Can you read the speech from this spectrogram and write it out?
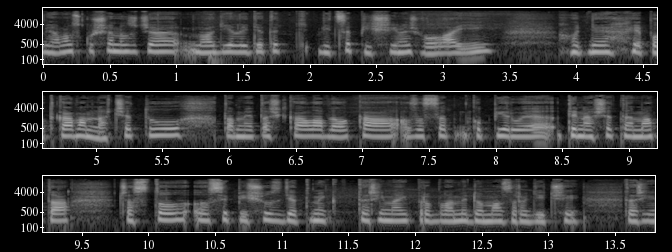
Já mám zkušenost, že mladí lidi teď více píší, než volají. Hodně je potkávám na chatu, tam je ta škála velká a zase kopíruje ty naše témata. Často eh, si píšu s dětmi, kteří mají problémy doma s rodiči, kteří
